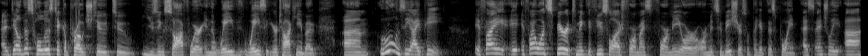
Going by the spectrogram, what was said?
Uh, Dale, this holistic approach to, to using software in the way, ways that you're talking about, um, who owns the IP? If I, if I want Spirit to make the fuselage for, my, for me or, or Mitsubishi or something at this point, essentially, uh,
